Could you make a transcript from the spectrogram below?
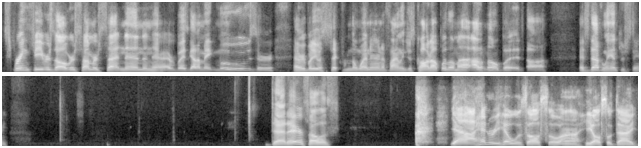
spring fever's over, summer's setting in, and everybody's got to make moves, or everybody was sick from the winter and it finally just caught up with them. I, I don't know, but it, uh, it's definitely interesting. Dead air, fellas. Yeah, uh, Henry Hill was also uh he also died.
